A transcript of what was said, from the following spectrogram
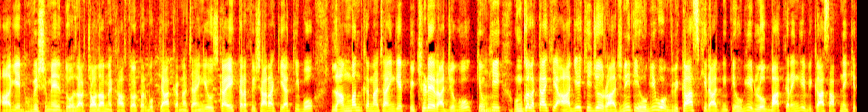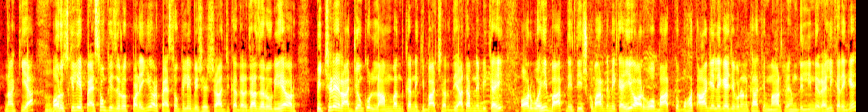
आगे भविष्य में 2014 में खासतौर पर वो क्या करना चाहेंगे उसका एक तरफ़ इशारा किया कि वो लामबंद करना चाहेंगे पिछड़े राज्यों को क्योंकि हम्म। उनको लगता है कि आगे की जो राजनीति होगी वो विकास की राजनीति होगी लोग बात करेंगे विकास आपने कितना किया हम्म। और उसके लिए पैसों की ज़रूरत पड़ेगी और पैसों के लिए विशेष राज्य का दर्जा ज़रूरी है और पिछड़े राज्यों को लामबंद करने की बात शरद यादव ने भी कही और वही बात नीतीश कुमार ने भी कही और वो बात को बहुत आगे ले गए जब उन्होंने कहा कि मार्च में हम दिल्ली में रैली करेंगे।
